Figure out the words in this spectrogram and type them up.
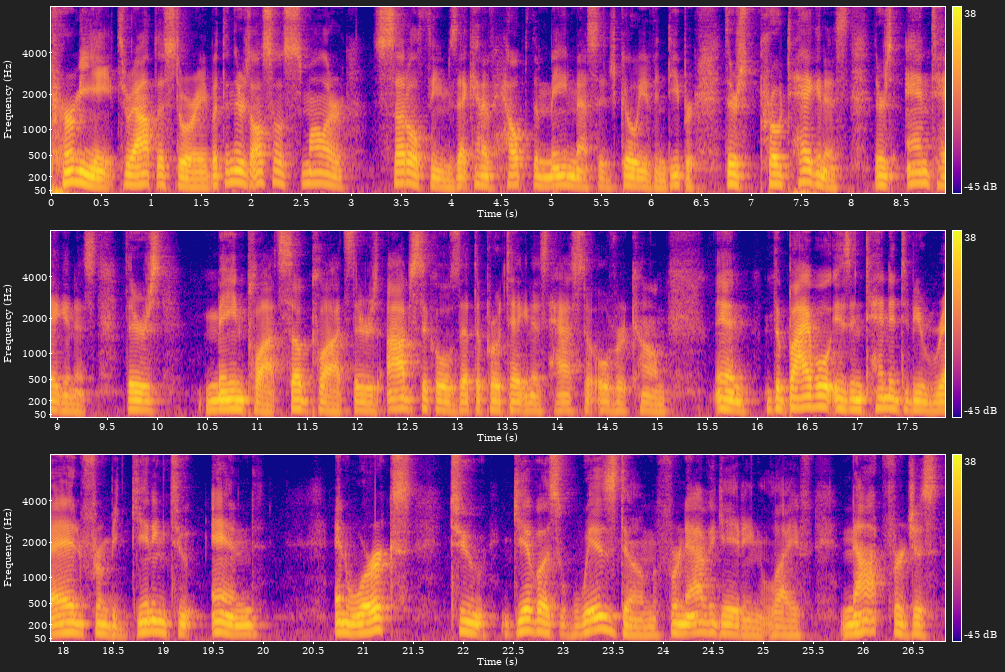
permeate throughout the story but then there's also smaller subtle themes that kind of help the main message go even deeper. There's protagonists there's antagonists there's main plots subplots there's obstacles that the protagonist has to overcome. And the Bible is intended to be read from beginning to end and works to give us wisdom for navigating life, not for just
